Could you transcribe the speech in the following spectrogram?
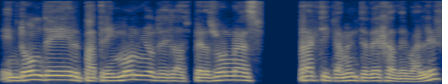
en donde el patrimonio de las personas prácticamente deja de valer,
